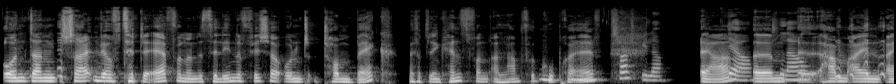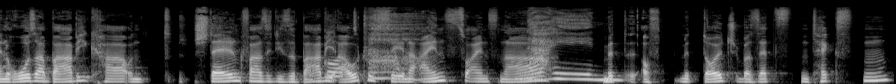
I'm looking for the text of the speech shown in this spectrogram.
und dann schalten wir auf ZDF und dann ist Helene Fischer und Tom Beck, weiß nicht, ob du den kennst von Alarm für Cobra Mhm. 11. Schauspieler. Ja, Ja, ähm, äh, haben ein, ein rosa Barbie-Car und stellen quasi diese Barbie-Autoszene eins zu eins nach Nein. mit, auf, mit deutsch übersetzten Texten.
